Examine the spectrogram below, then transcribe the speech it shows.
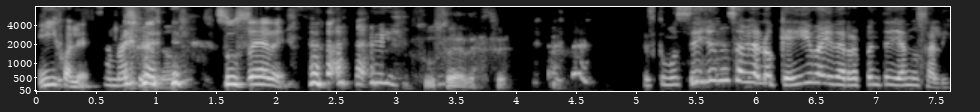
Híjole, sucede. Sucede, sí. Es como si yo no sabía lo que iba y de repente ya no salí.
